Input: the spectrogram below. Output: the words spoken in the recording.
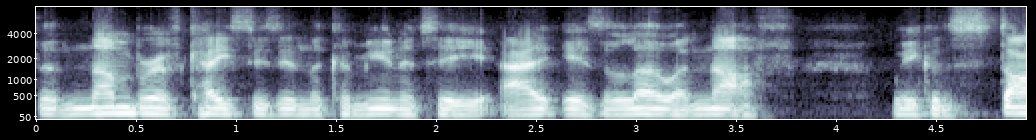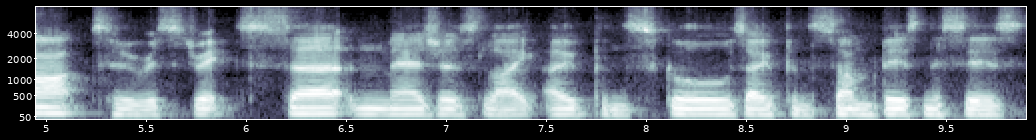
the number of cases in the community uh, is low enough we can start to restrict certain measures like open schools, open some businesses.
